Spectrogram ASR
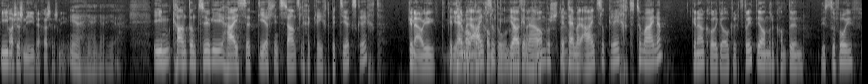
Im, Kannst du schneiden, kannst du schneiden. ja, ja, ja, ja. Im Kanton Zürich heissen die erstinstanzlichen Gericht Bezirksgericht. Genau, in Dort jedem haben wir anderen Einzel- Kanton ja, genau. anders. Dort ja. haben wir Einzelgericht zum einen. Genau, Kollegialgericht das dritte, in anderen Kantonen bis zu fünf.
